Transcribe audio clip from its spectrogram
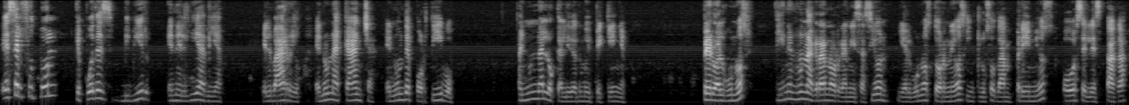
Es el fútbol que puedes vivir en el día a día, el barrio, en una cancha, en un deportivo, en una localidad muy pequeña. Pero algunos tienen una gran organización y algunos torneos incluso dan premios o se les paga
